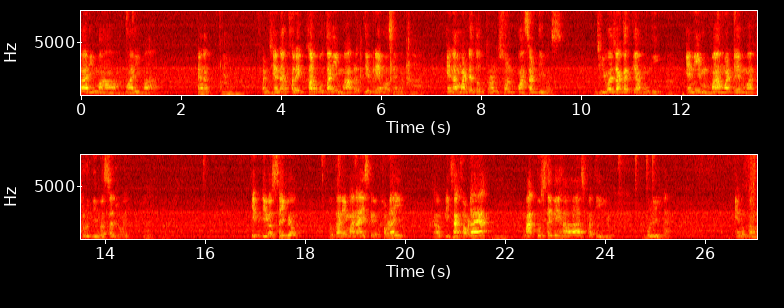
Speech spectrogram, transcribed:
મારી માં મારી માં હે ને? પણ જેના ખરેખર પોતાની માં પ્રત્યે પ્રેમ હશે ને એના માટે તો ત્રણસો પાસઠ દિવસ જીવ જાગત્યા ત્યાં સુધી એની માં માટે માતૃ દિવસ જ હોય. એક દિવસ થઈ ગયો પોતાની માને આઈસ્ક્રીમ ખવડાવી પીઝા ખવડાયા. હમ. માં ખુશ થઈ ગઈ. હા પતી ગયું ભૂલી ગયા. એનું કામ.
